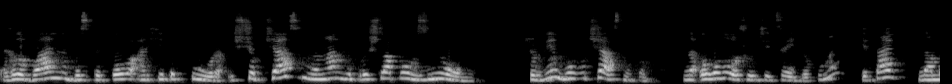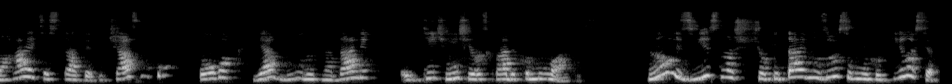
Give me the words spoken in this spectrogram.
глобальна безпекова архітектура, і щоб часом вона не пройшла повз ньому, щоб він був учасником. Оголошуючи цей документ, Китай намагається стати учасником того, як будуть надалі ті чи інші розклади формуватися. Ну і звісно, що Китай ну, зовсім не хотілося,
